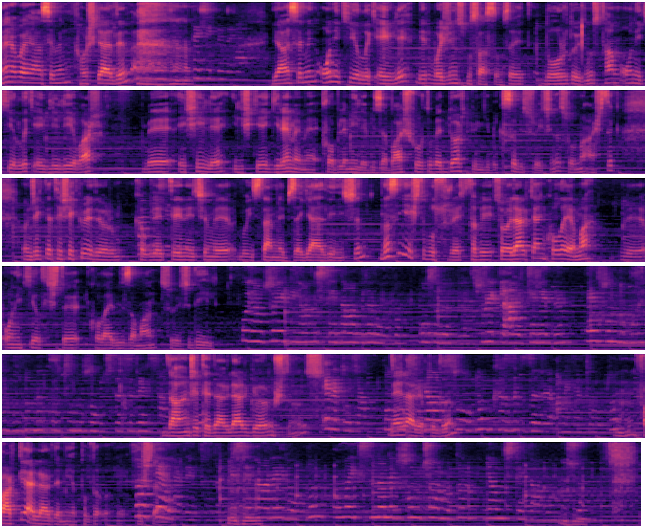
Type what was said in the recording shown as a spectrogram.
Merhaba Yasemin, hoş geldin. Teşekkür ederim. Yasemin 12 yıllık evli bir vajinismus hastası. Evet doğru duydunuz. Tam 12 yıllık evliliği var ve eşiyle ilişkiye girememe problemiyle bize başvurdu ve 4 gün gibi kısa bir süre içinde sorunu aştık. Öncelikle teşekkür ediyorum kabul teşekkür ettiğin için ve bu istemle bize geldiğin için. Nasıl geçti bu süreç? Tabii söylerken kolay ama e, 12 yıl işte kolay bir zaman süreci değil. Hocam sürekli yanlış tedaviler oldu. O sebeple sürekli erteledim. En sonunda burayı buldum ve kurtulmuş sonuçta sayesinde. Daha önce tedaviler görmüştünüz. Evet hocam. Botoks Neler yapıldı? oldum. Kızlık zarı ameliyatı Hı oldum. hı. Farklı yerlerde mi yapıldı Farklı işlem? yerlerde yapıldı. Bir tedaviyle oldum ama ikisinden de bir sonuç almadım. Yanlış tedavi olmuşum.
